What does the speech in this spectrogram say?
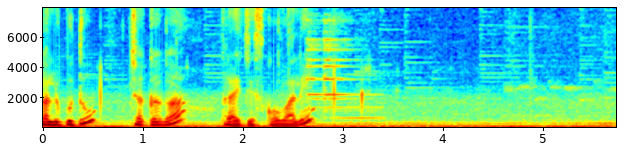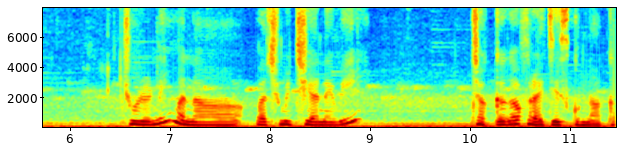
కలుపుతూ చక్కగా ఫ్రై చేసుకోవాలి. చూడండి మన పచ్చిమిర్చి అనేవి చక్కగా ఫ్రై చేసుకున్నాక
